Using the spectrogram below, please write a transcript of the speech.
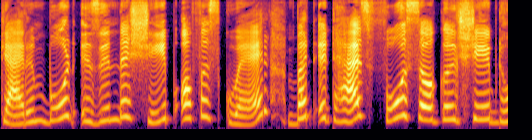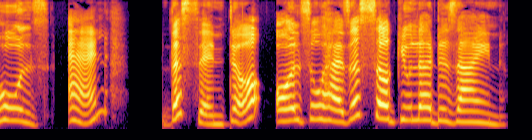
Carom board is in the shape of a square but it has four circle shaped holes and the center also has a circular design.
